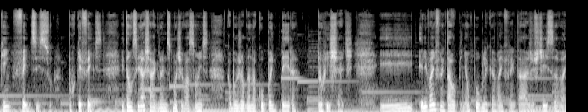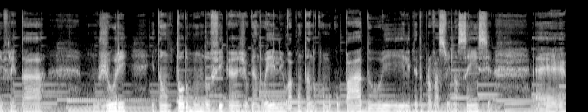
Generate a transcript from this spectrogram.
quem fez isso? Por que fez? Então, sem achar grandes motivações, acabou jogando a culpa inteira pro Richard. E ele vai enfrentar a opinião pública, vai enfrentar a justiça, vai enfrentar um júri então todo mundo fica julgando ele, o apontando como culpado e ele tenta provar sua inocência. É...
